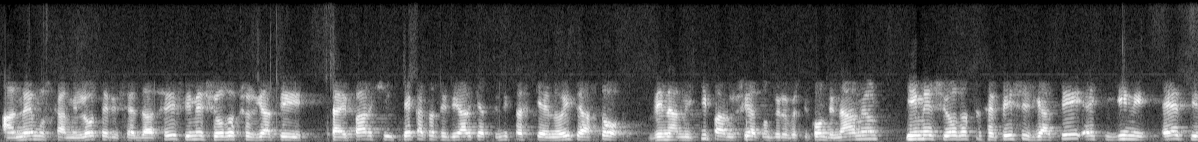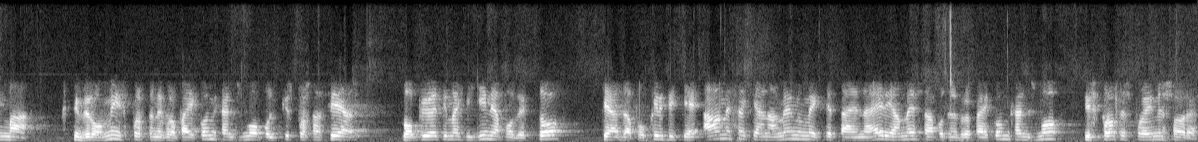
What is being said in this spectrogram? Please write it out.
ανέμους χαμηλότερης έντασης. Είμαι αισιόδοξο γιατί θα υπάρχει και κατά τη διάρκεια της νύχτας και εννοείται αυτό δυναμική παρουσία των πυροβεστικών δυνάμεων. Είμαι αισιόδοξος επίσης γιατί έχει γίνει έτοιμα συνδρομή προς τον Ευρωπαϊκό Μηχανισμό Πολιτικής Προστασίας, το οποίο έτοιμα έχει γίνει αποδεκτό και ανταποκρίθηκε άμεσα και αναμένουμε και τα εναέρια μέσα από τον Ευρωπαϊκό Μηχανισμό τις πρώτες πρωινές ώρες.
